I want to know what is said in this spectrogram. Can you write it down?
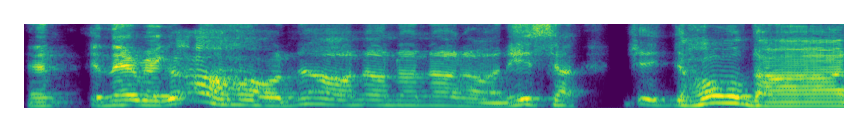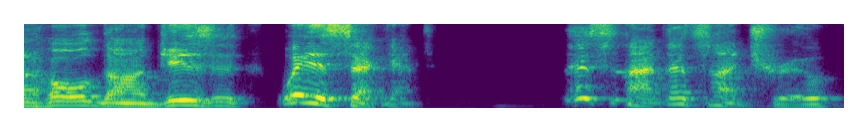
And, and there we go. Oh, no, no, no, no, no. And he's telling, hold on, hold on. Jesus, wait a second. That's not, that's not true.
